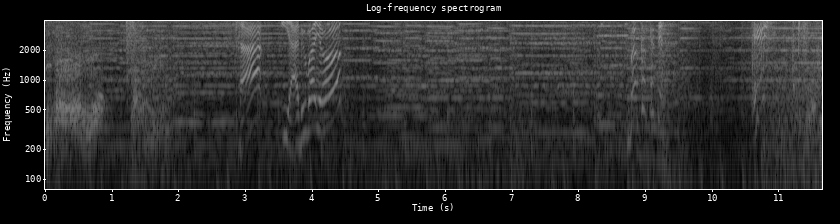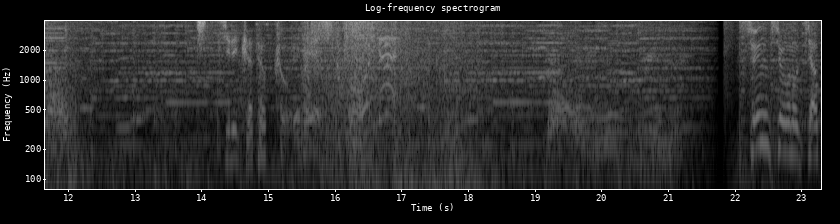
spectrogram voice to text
リーさあやるわよ。任せて。きっちり勝とうこれで終わりだ船長のジャンプ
